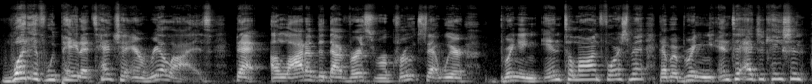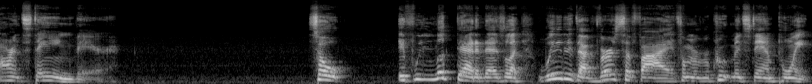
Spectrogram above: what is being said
What if we paid attention and realized that a lot of the diverse recruits that we're bringing into law enforcement, that we're bringing into education, aren't staying there? So if we looked at it as like we need to diversify from a recruitment standpoint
